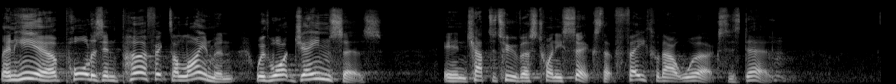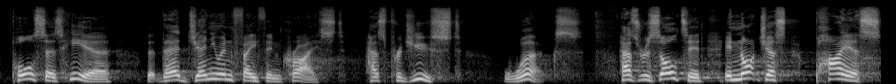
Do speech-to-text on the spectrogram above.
And here, Paul is in perfect alignment with what James says in chapter 2, verse 26, that faith without works is dead. Paul says here that their genuine faith in Christ has produced works, has resulted in not just pious,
